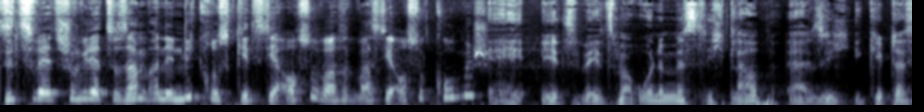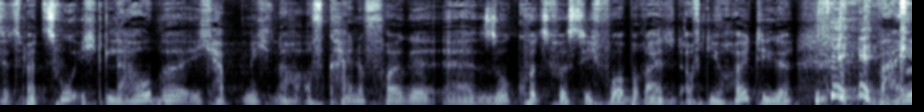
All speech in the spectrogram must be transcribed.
sitzen wir jetzt schon wieder zusammen an den Mikros. Geht's dir auch so? War es dir auch so komisch? Ey, jetzt, jetzt mal ohne Mist. Ich glaube, also ich, gebe das jetzt mal zu. Ich glaube, ich habe mich noch auf keine Folge äh, so kurzfristig vorbereitet auf die heutige, weil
